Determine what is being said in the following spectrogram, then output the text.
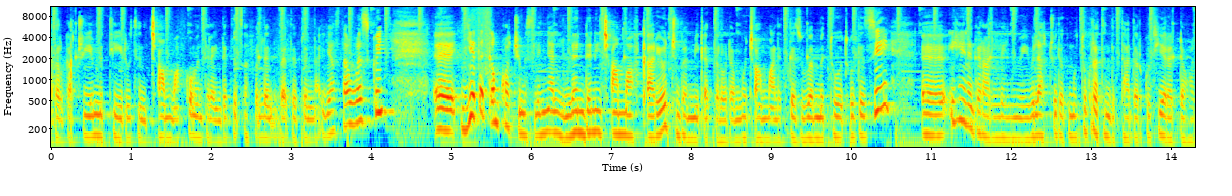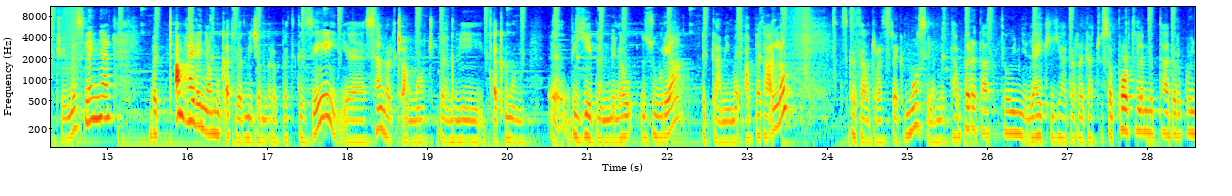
አድርጋችሁ የምትሄዱትን ጫማ comment ላይ እንድትጽፉልን በትህትና እያስታወስኩኝ እየጠቀምኳችሁ ይመስለኛል። ለእንደኔ ጫማ አፍቃሪዎች በሚቀጥለው ደግሞ ጫማ ልትገዙ በምትወጡ ጊዜ ይሄ ነገር አለኝ ወይ ብላችሁ ደግሞ ትኩረት እንድታደርጉት እየረዳኋችሁ ይመስለኛል። በጣም ኃይለኛ ሙቀት በሚጀምርበት ጊዜ የ summer ጫማዎች በሚጠቅሙን ብዬ በሚለው ዙሪያ ድጋሚ እመጣበታለሁ። እስከዛው ድረስ ደግሞ ስለምታበረታቱኝ like እያደረጋችሁ support ለምታደርጉኝ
